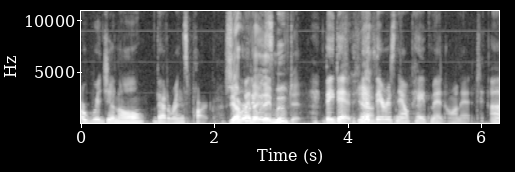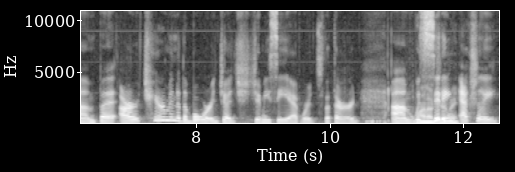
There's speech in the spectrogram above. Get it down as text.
original Veterans Park. See, I remember But it they, they moved it. They did. Yeah. There is now pavement on it. Um, but our chairman of the board, Judge Jimmy C. Edwards III, um, was sitting, Jimmy. actually,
